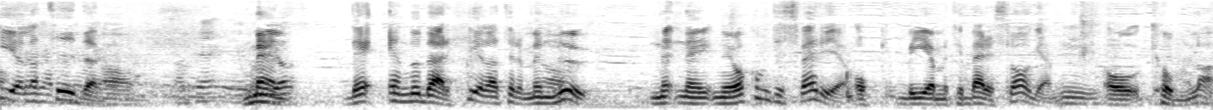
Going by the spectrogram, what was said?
hela tiden. Men det är ändå där hela tiden. Men nu, när, när jag kommer till Sverige och beger mig till Bergslagen Mm. och Kumla,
